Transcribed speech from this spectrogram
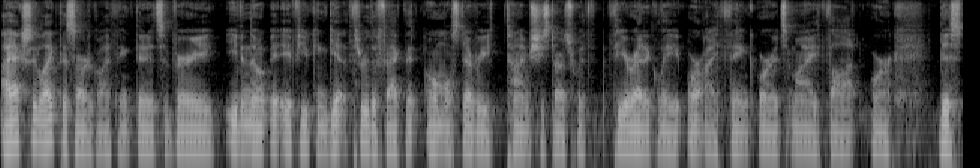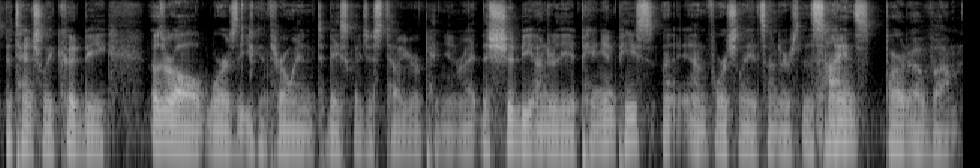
I actually like this article. I think that it's a very, even though if you can get through the fact that almost every time she starts with theoretically, or I think, or it's my thought, or this potentially could be, those are all words that you can throw in to basically just tell your opinion, right? This should be under the opinion piece. Uh, unfortunately, it's under the science part of um,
